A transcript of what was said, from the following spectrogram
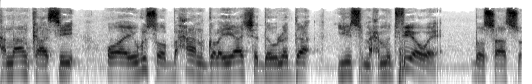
hanaankaasi oo ay ugu soo baxaan golayaasha dowladda yuusuf maxamuud v o e boosaaso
